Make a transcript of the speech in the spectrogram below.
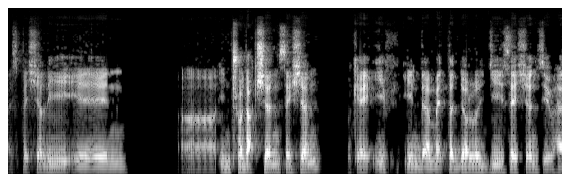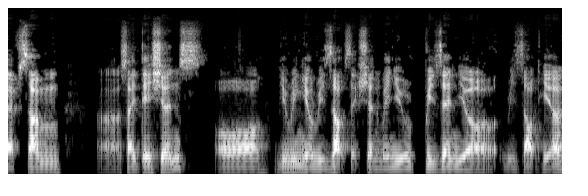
especially in uh, introduction section okay if in the methodology sessions you have some uh, citations or during your result section when you present your result here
